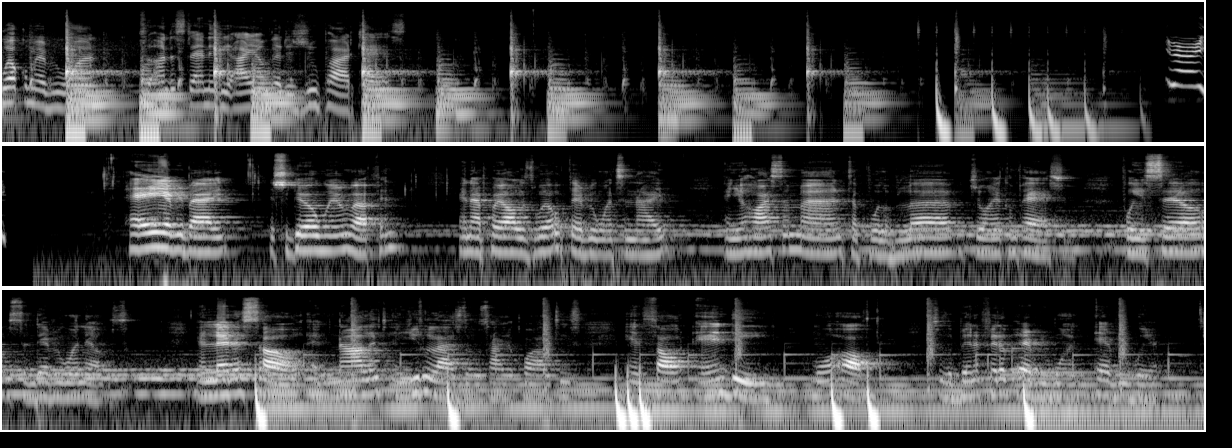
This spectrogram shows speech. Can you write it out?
welcome everyone to Understanding the I Am That Is You podcast. Yay! Hey everybody, it's your girl Win Ruffin, and I pray all is well with everyone tonight, and your hearts and minds are full of love, joy, and compassion for yourselves and everyone else. And let us all acknowledge and utilize those higher qualities in thought and deed more often to the benefit of everyone, everywhere.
